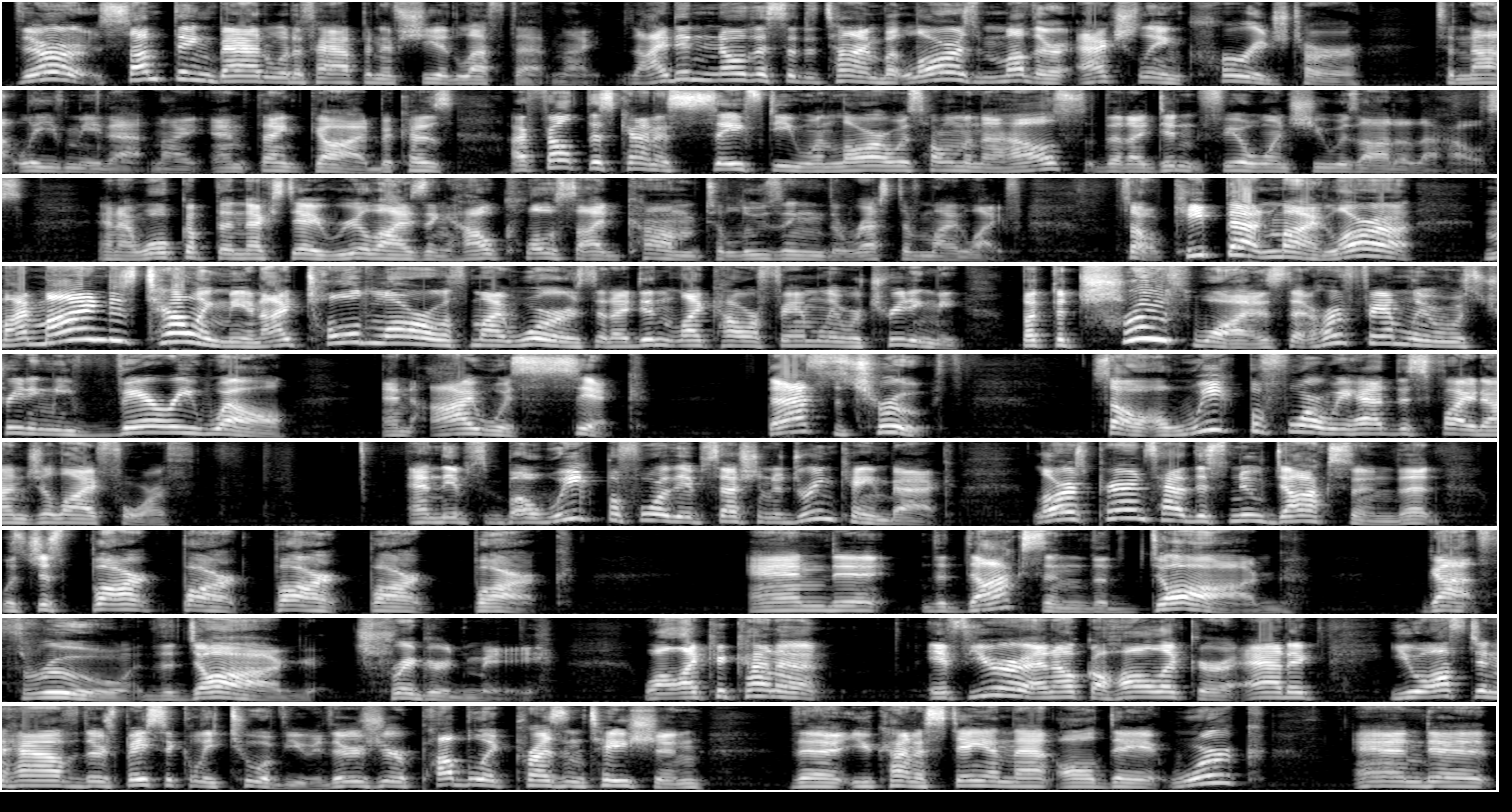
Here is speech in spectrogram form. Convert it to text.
There, something bad would have happened if she had left that night. I didn't know this at the time, but Laura's mother actually encouraged her to not leave me that night. And thank God, because I felt this kind of safety when Laura was home in the house that I didn't feel when she was out of the house. And I woke up the next day realizing how close I'd come to losing the rest of my life. So keep that in mind. Laura, my mind is telling me, and I told Laura with my words that I didn't like how her family were treating me. But the truth was that her family was treating me very well, and I was sick. That's the truth. So a week before we had this fight on July 4th, and the, a week before the obsession to drink came back, Laura's parents had this new dachshund that was just bark, bark, bark, bark, bark. And uh, the dachshund, the dog, got through. The dog triggered me. Well, I could kind of, if you're an alcoholic or addict, you often have, there's basically two of you. There's your public presentation, that you kind of stay in that all day at work. And, uh,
